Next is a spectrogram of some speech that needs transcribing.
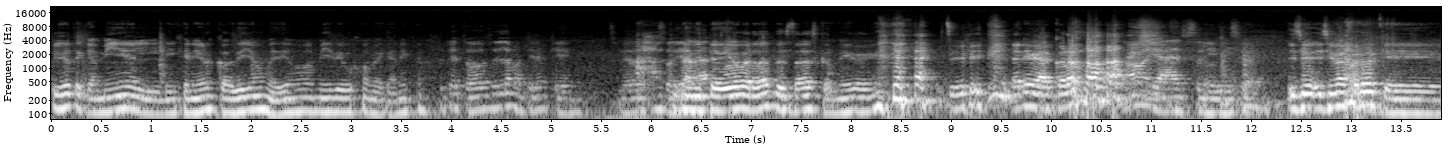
Fíjate que a mí el ingeniero Caudillo me dio a mí dibujo mecánico. Creo que todos, es la materia que Ah, también te dio, ¿verdad? Tú estabas conmigo. sí, ya ni me acuerdo. no, ya es el inicio. Y sí, y sí me acuerdo que,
